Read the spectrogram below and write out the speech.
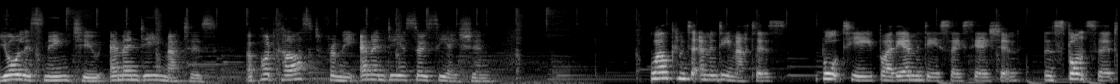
You're listening to MND Matters, a podcast from the MND Association. Welcome to MND Matters, brought to you by the MND Association and sponsored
